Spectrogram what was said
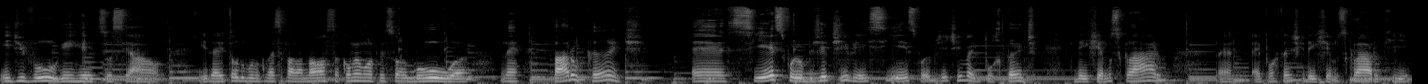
e divulga em rede social e daí todo mundo começa a falar nossa como é uma pessoa boa, né? Para o Kant, é, se esse foi o objetivo, e aí se esse foi o objetivo, é importante que deixemos claro, né? É importante que deixemos claro que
